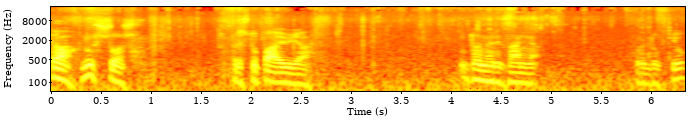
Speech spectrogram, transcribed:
Так, ну що ж, приступаю я до нарізання продуктів.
